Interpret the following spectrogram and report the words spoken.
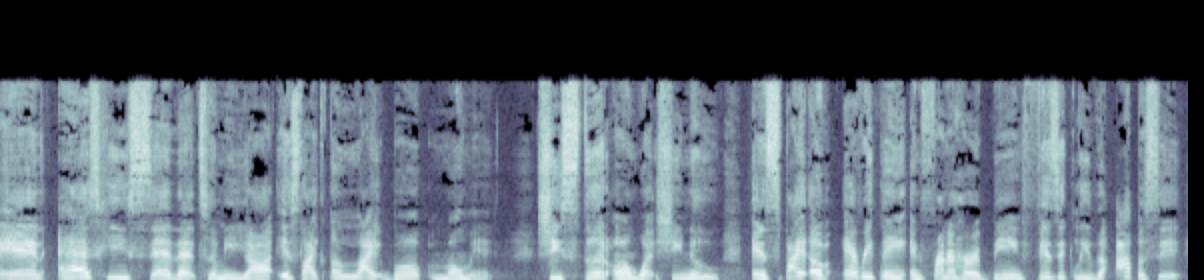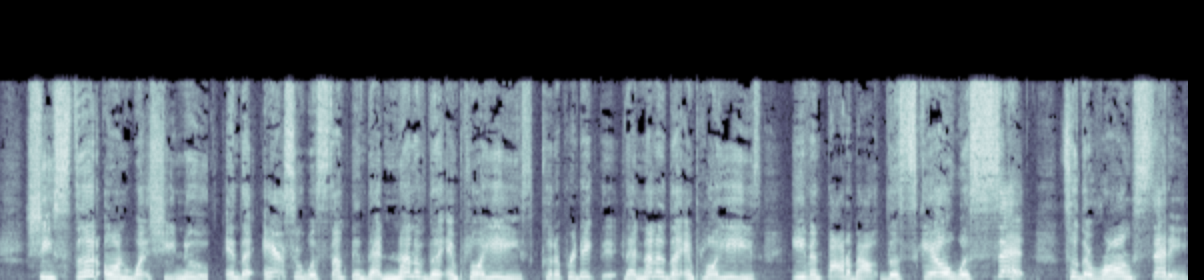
And as he said that to me, y'all, it's like a light bulb moment. She stood on what she knew. In spite of everything in front of her being physically the opposite, she stood on what she knew And the answer was something that none of the employees could have predicted, that none of the employees even thought about. The scale was set to the wrong setting.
